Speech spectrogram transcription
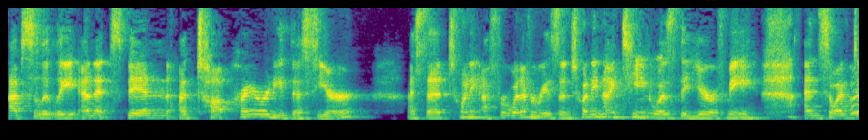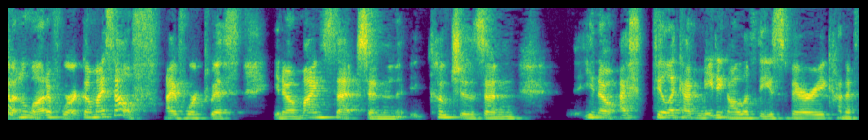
Absolutely. And it's been a top priority this year. I said 20 uh, for whatever reason 2019 was the year of me. And so I've done a lot of work on myself. I've worked with, you know, mindset and coaches and you know, I feel like I'm meeting all of these very kind of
